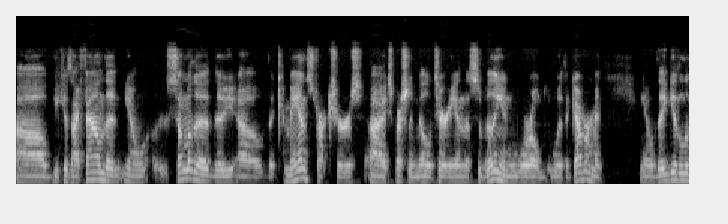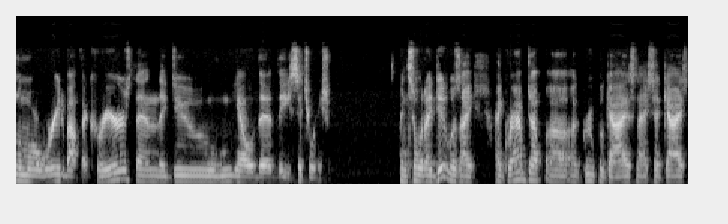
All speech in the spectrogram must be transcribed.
uh, because I found that you know some of the the uh, the command structures, uh, especially military and the civilian world with the government, you know, they get a little more worried about their careers than they do you know the the situation. And so what I did was I I grabbed up a, a group of guys and I said, guys,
